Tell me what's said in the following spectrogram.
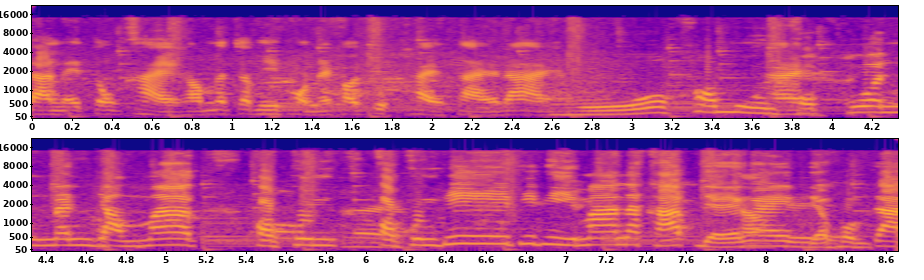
ดันไอ้ตรงไข่เขามันจะมีผลให้เขาจุกไข่ตายได้ครับ โอ้โหข้อมูลใช่ครบถ้วนแม่นยำมาก ขอบคุณใช่ขอบคุณพี่พี่ทีมากนะครับ เดี๋ยวยังไง ครับพี่ เดี๋ยวผมจะ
